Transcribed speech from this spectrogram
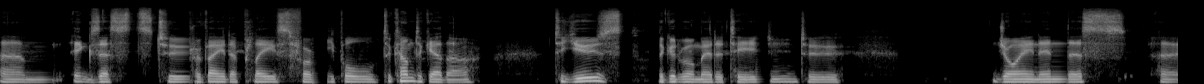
um, exists to provide a place for people to come together to use the goodwill meditation to join in this uh,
